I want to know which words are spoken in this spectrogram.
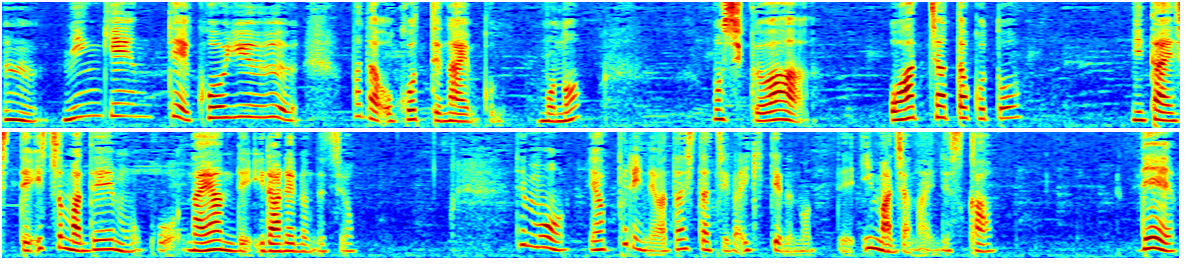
うん、人間ってこういうまだ起こってないものもしくは終わっちゃったことに対していつまでもこう悩んでいられるんですよ。でもやっぱりね私たちが生きてるのって今じゃないですか。で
